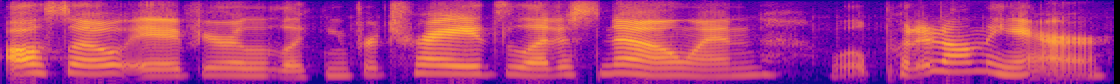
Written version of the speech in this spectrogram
Also, if you're looking for trades, let us know and we'll put it on the air.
